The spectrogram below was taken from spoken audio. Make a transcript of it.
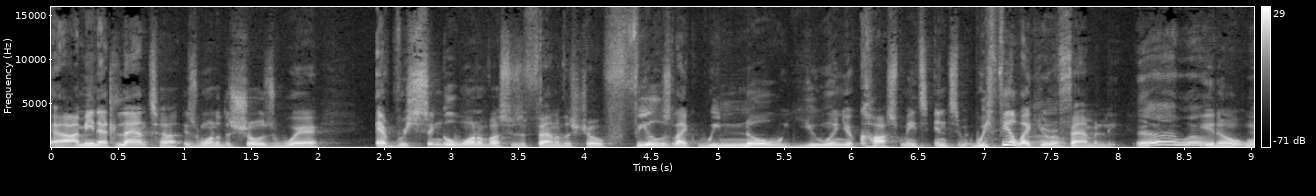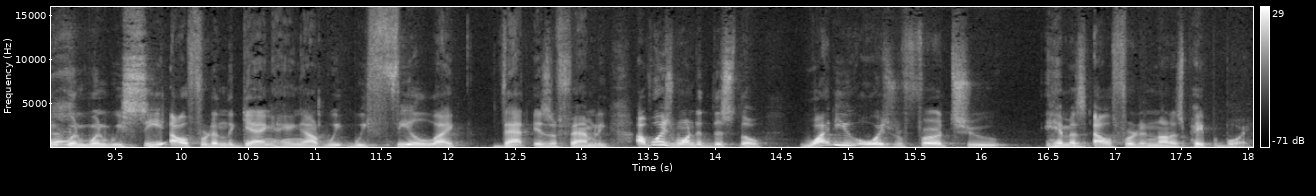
Uh, I mean, Atlanta is one of the shows where every single one of us who's a fan of the show feels like we know you and your castmates intimately. We feel like you're a family. Yeah, well, You know, when- yeah. when, when we see Alfred and the gang hanging out, we, we feel like that is a family. I've always wondered this, though. Why do you always refer to him as Alfred and not as Paper Boi?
